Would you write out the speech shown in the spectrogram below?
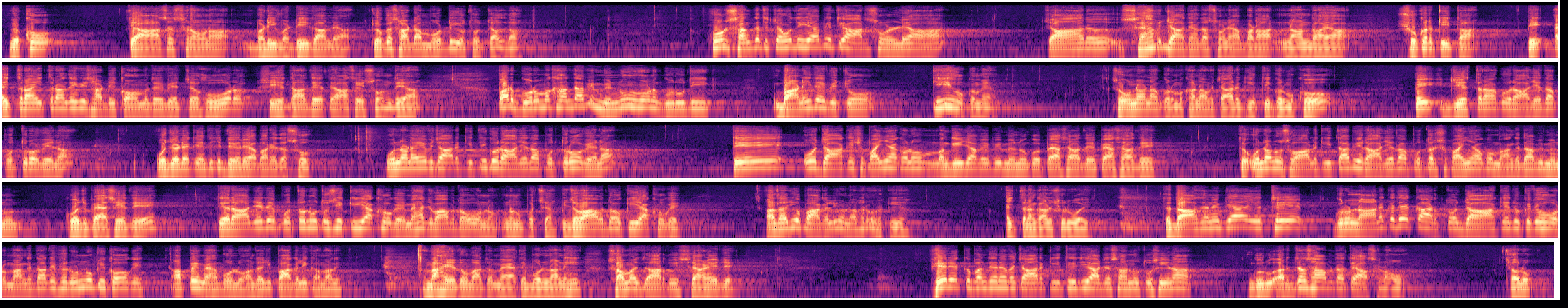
ਵੇਖੋ, ਇਤਿਹਾਸ ਸੁਣਾਉਣਾ ਬੜੀ ਵੱਡੀ ਗੱਲ ਆ, ਕਿਉਂਕਿ ਸਾਡਾ ਮੁੱਢ ਹੀ ਉੱਥੋਂ ਚੱਲਦਾ। ਹੁਣ ਸੰਗਤ ਚਾਹੁੰਦੀ ਆ ਵੀ ਇਤਿਹਾਸ ਸੁਣ ਲਿਆ। ਚਾਰ ਸਹਿਬਜ਼ਾਦਿਆਂ ਦਾ ਸੁਣਿਆ, ਬੜਾ ਆਨੰਦ ਆਇਆ, ਸ਼ੁਕਰ ਕੀਤਾ ਵੀ ਇਤਰਾ ਇਤਰਾ ਦੇ ਵੀ ਸਾਡੀ ਕੌਮ ਦੇ ਵਿੱਚ ਹੋਰ ਸ਼ਹੀਦਾਂ ਦੇ ਇਤਿਹਾਸ ਹੀ ਸੁਣਦੇ ਆ। ਪਰ ਗੁਰਮੁਖਾਂ ਦਾ ਵੀ ਮੈਨੂੰ ਹੁਣ ਗੁਰੂ ਦੀ ਬਾਣੀ ਦੇ ਵਿੱਚੋਂ ਕੀ ਹੁਕਮ ਆ? ਸੋ ਉਹਨਾਂ ਨਾਲ ਗੁਰਮੁਖਾਂ ਨਾਲ ਵਿਚਾਰ ਕੀਤੀ, ਗੁਰਮੁਖੋ ਵੀ ਜਿਸ ਤਰ੍ਹਾਂ ਕੋਈ ਰਾਜੇ ਦਾ ਪੁੱਤਰ ਹੋਵੇ ਨਾ, ਉਹ ਜਿਹੜੇ ਕਹਿੰਦੇ ਜੀ ਡੇਰਿਆਂ ਬਾਰੇ ਦੱਸੋ। ਉਹਨਾਂ ਨੇ ਇਹ ਵਿਚਾਰ ਕੀਤੀ, ਕੋਈ ਰਾਜੇ ਦਾ ਪੁੱਤਰ ਹੋਵੇ ਨਾ, ਤੇ ਉਹ ਜਾ ਕੇ ਸਿਪਾਹੀਆਂ ਕੋਲੋਂ ਮੰਗੀ ਜਾਵੇ ਵੀ ਮੈਨੂੰ ਕੋਈ ਪੈਸਾ ਦੇ ਪੈਸਾ ਦੇ। ਤੇ ਉਹਨਾਂ ਨੂੰ ਸਵਾਲ ਕੀਤਾ ਵੀ ਰਾਜੇ ਦਾ ਪੁੱਤਰ ਸਿਪਾਹੀਆਂ ਕੋਲ ਮੰਗਦਾ ਵੀ ਮੈਨੂੰ ਕੁਝ ਪੈਸੇ ਦੇ। ਤੇ ਰਾਜੇ ਦੇ ਪੁੱਤ ਨੂੰ ਤੁਸੀਂ ਕੀ ਆਖੋਗੇ? ਮੈਂ ਕਿਹਾ ਜਵਾਬ ਦਿਓ ਉਹਨੂੰ। ਉਹਨਾਂ ਨੂੰ ਪੁੱਛਿਆ ਵੀ ਜਵਾਬ ਦਿਓ, ਕੀ ਆਖੋਗੇ? ਆਂਦਾ ਜੀ, ਉਹ ਪਾਗਲ ਹੀ ਹੋਣਾ, ਫਿਰ ਹੋਰ ਕੀ ਆ? ਇਸ ਤਰ੍ਹਾਂ ਗੱਲ ਸ਼ੁਰੂ ਹੋਈ। ਤੇ ਦਾਸ ਨੇ ਕਿਹਾ, ਇੱਥੇ ਗੁਰੂ ਨਾਨਕ ਦੇ ਘਰ ਤੋਂ ਜਾ ਕੇ ਤੂੰ ਕਿਤੇ ਹੋਰ ਮੰਗਦਾ ਤੇ ਫਿਰ ਉਹਨੂੰ ਕੀ ਕਹੋਗੇ? ਆਪੇ ਮੈਂ ਬੋਲੂ, ਆਂਦਾ ਜੀ, ਪਾਗਲ ਹੀ ਕਹਾਂਗੇ। ਮੈਂ ਕਿਹਾ, ਇਹ ਤੋਂ ਬਾਅਦ ਮੈਂ ਤੇ ਬੋਲਣਾ ਨਹੀਂ। ਸਮਝਦਾਰ ਤੁਸੀਂ ਸਿਆਣੇ ਜੇ। ਫਿਰ ਇੱਕ ਬੰਦੇ ਨੇ ਵਿਚਾਰ ਕੀਤੀ, ਜੀ, ਅੱਜ ਸਾਨੂੰ ਤੁਸੀਂ ਨਾ ਗੁਰੂ ਅਰਜਨ ਸਾਹਿਬ ਦਾ ਇਤਿਹਾਸ ਸੁਣਾਓ। ਚਲੋ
